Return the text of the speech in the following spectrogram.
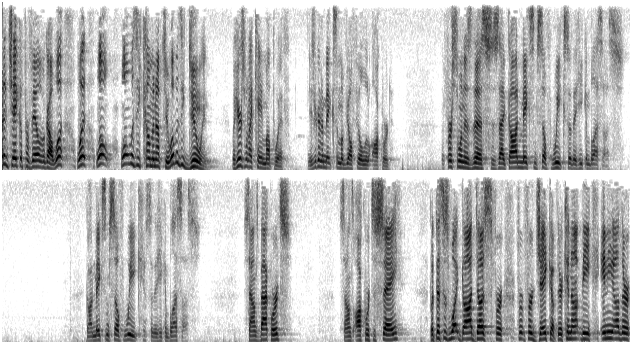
did Jacob prevail over God? What, what, what, what was he coming up to? What was he doing? Well, here's what I came up with. These are going to make some of y'all feel a little awkward. The first one is this is that God makes himself weak so that he can bless us. God makes himself weak so that he can bless us. Sounds backwards. Sounds awkward to say. But this is what God does for, for, for Jacob. There cannot be any other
